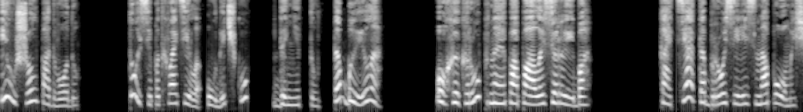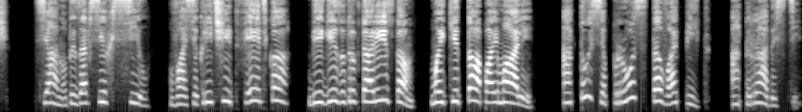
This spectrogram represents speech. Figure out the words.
и ушел под воду. Тося подхватила удочку, да не тут-то было. Ох и крупная попалась рыба. Котята бросились на помощь, тянут изо всех сил. Вася кричит «Федька, беги за трактористом, мы кита поймали!» а Тося просто вопит от радости.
